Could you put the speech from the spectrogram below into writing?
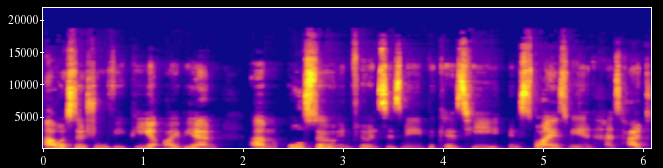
our social VP at IBM um, also influences me because he inspires me and has had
